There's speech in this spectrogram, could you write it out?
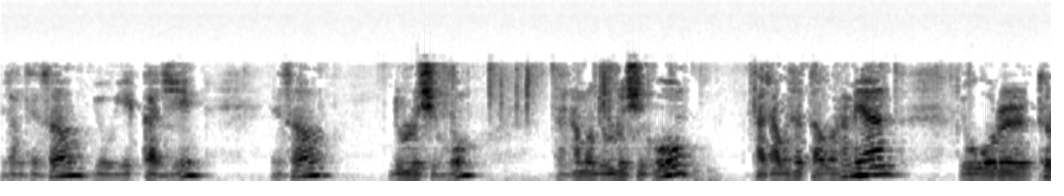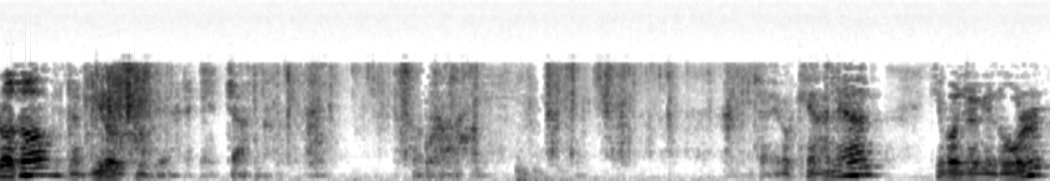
이 상태에서 요 위에까지 해서 누르시고, 일단 한번 누르시고, 다 잡으셨다고 하면, 요거를 들어서 그냥 밀어주시면 돼요. 이렇게 쫙. 자, 이렇게 하면, 기본적인 롤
